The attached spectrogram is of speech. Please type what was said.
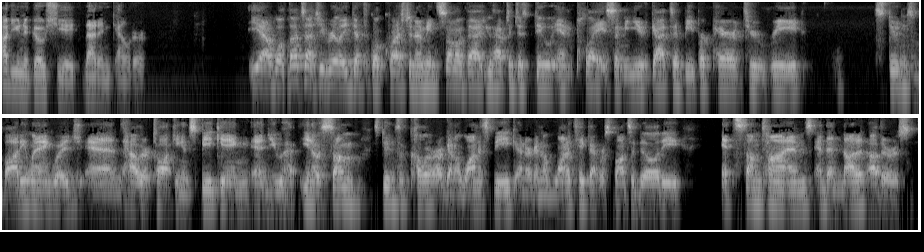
How do you negotiate that encounter? Yeah, well, that's actually a really difficult question. I mean, some of that you have to just do in place. I mean, you've got to be prepared to read students' body language and how they're talking and speaking. And you, you know, some students of color are going to want to speak and are going to want to take that responsibility at some times, and then not at others.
